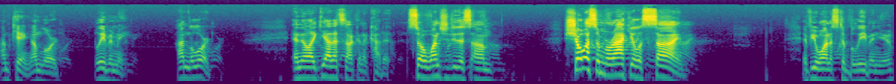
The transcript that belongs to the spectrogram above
I'm king. I'm Lord. Believe in me. I'm the Lord. And they're like, yeah, that's not going to cut it. So why don't you do this? Um, show us a miraculous sign if you want us to believe in you.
